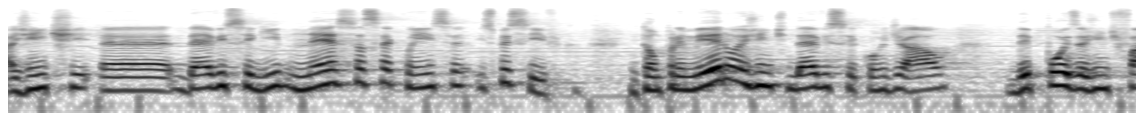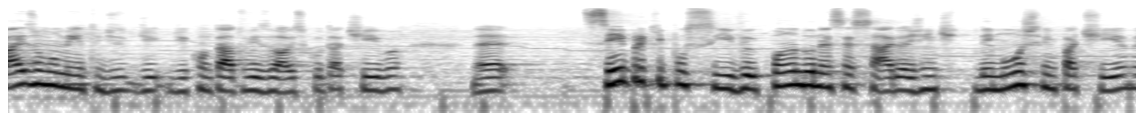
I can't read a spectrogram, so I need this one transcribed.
a gente é, deve seguir nessa sequência específica. Então, primeiro a gente deve ser cordial, depois a gente faz um momento de, de, de contato visual escutativa, né? sempre que possível e quando necessário a gente demonstra empatia.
